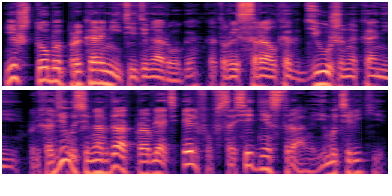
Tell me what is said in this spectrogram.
И чтобы прокормить единорога, который срал как дюжина коней, приходилось иногда отправлять эльфов в соседние страны и материки,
